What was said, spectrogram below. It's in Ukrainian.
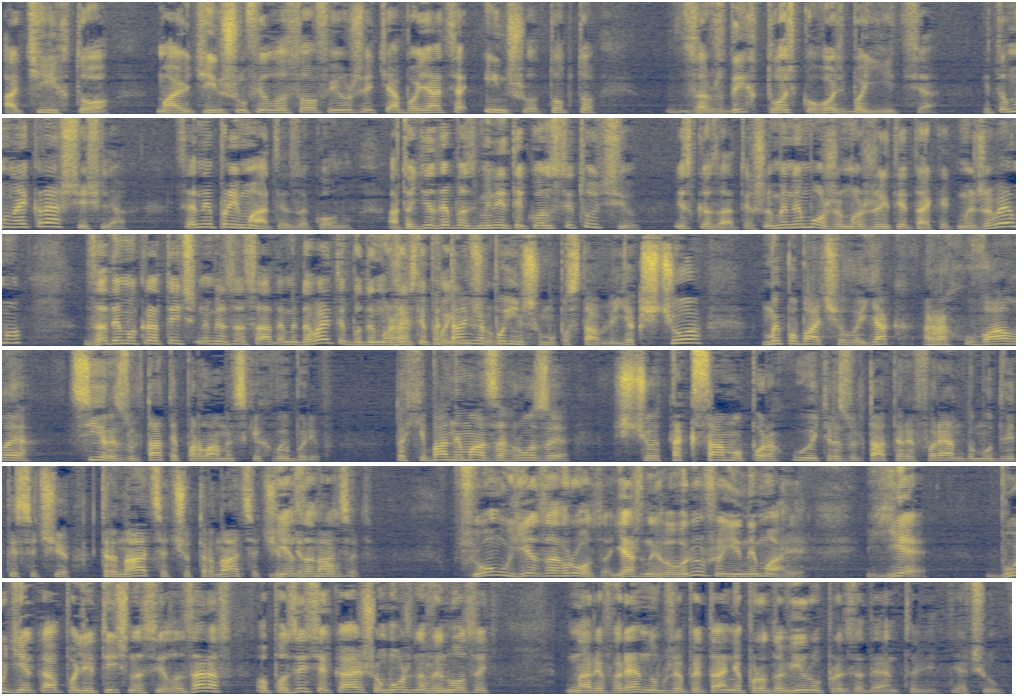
а ті, хто мають іншу філософію життя, бояться іншого. Тобто завжди хтось когось боїться. І тому найкращий шлях це не приймати закону. А тоді треба змінити конституцію і сказати, що ми не можемо жити так, як ми живемо, за демократичними засадами. Давайте будемо Гаразд, жити питання по-іншому. по-іншому поставлю. Якщо ми побачили, як рахували ці результати парламентських виборів, то хіба нема загрози, що так само порахують результати референдуму 2013, 14 чи Є 15? В чому є загроза? Я ж не говорю, що її немає. Є будь-яка політична сила. Зараз опозиція каже, що можна виносити на референдум вже питання про довіру президентові. Я чув.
